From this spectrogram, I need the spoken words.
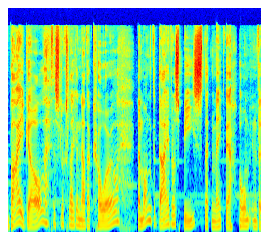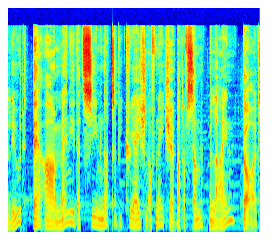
Beigel, this looks like another coral. Among the diverse beasts that make their home in the Waloed, there are many that seem not to be creation of nature, but of some malign god.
